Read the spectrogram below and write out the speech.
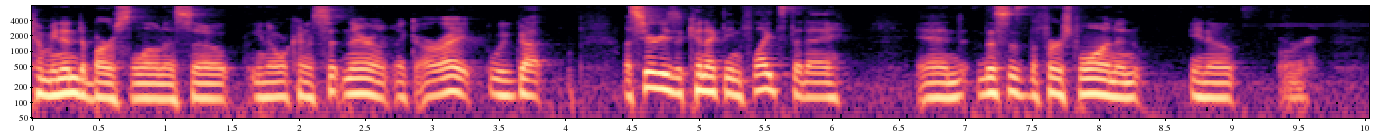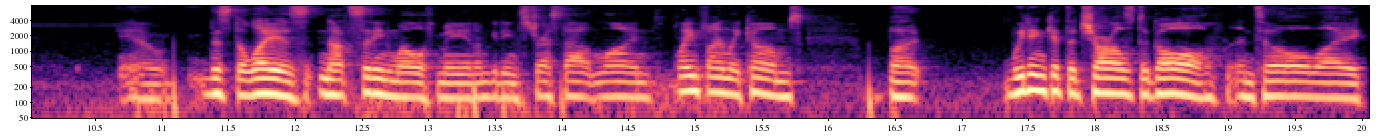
coming into Barcelona. So you know we're kind of sitting there like, all right, we've got a series of connecting flights today, and this is the first one. And you know, or you know, this delay is not sitting well with me, and I'm getting stressed out in line. Plane finally comes, but we didn't get to Charles de Gaulle until like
